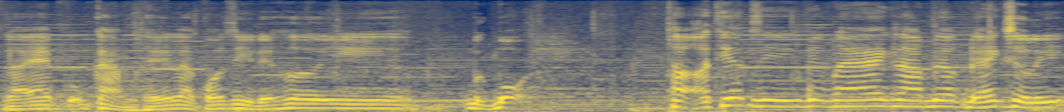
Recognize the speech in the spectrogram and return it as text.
là em cũng cảm thấy là có gì đấy hơi bực bội thợ thiết gì việc này anh làm được để anh xử lý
